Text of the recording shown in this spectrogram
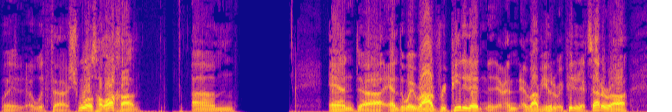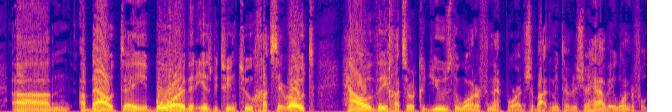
with uh, Shmuel's halacha. Um, and uh, and the way Rav repeated it, and, and, Rav Yehuda repeated it, etc., um, about a bore that is between two chatzerot, how the chatzerot could use the water from that bore on Shabbat. In the meantime, we should have a wonderful day.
